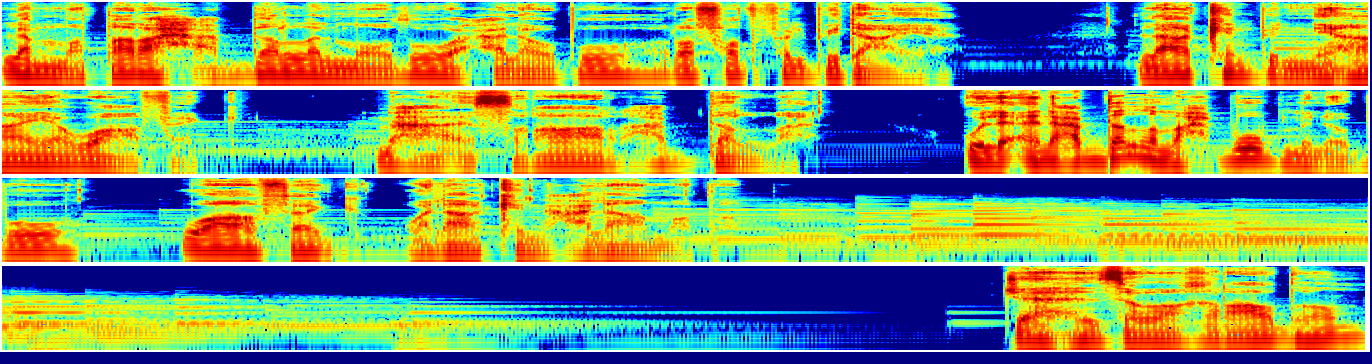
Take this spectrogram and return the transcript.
لما طرح عبد الله الموضوع على أبوه رفض في البداية لكن بالنهاية وافق مع إصرار عبد الله ولأن عبد الله محبوب من أبوه وافق ولكن على مضض. جهزوا أغراضهم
